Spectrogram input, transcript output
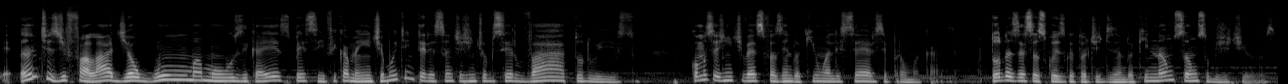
eh, antes de falar de alguma música especificamente, é muito interessante a gente observar tudo isso. Como se a gente estivesse fazendo aqui um alicerce para uma casa todas essas coisas que eu estou te dizendo aqui não são subjetivas.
